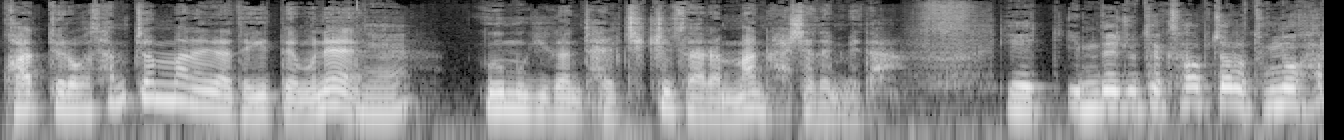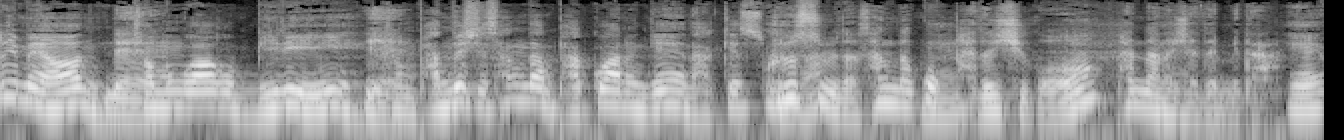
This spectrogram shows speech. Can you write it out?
과태료가 3천만 원이나 되기 때문에 예. 의무 기간 잘 지킬 사람만 하셔야 됩니다. 예, 임대주택 사업자로 등록하려면 네. 전문가하고 미리 예. 좀 반드시 상담 받고 하는 게 낫겠습니다. 그렇습니다. 상담 꼭 네. 받으시고 판단하셔야 됩니다. 예, 네.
